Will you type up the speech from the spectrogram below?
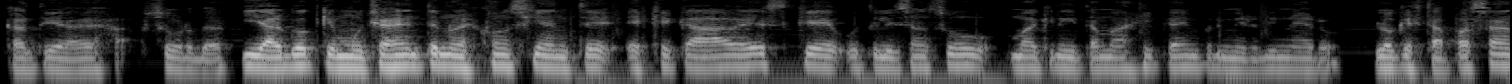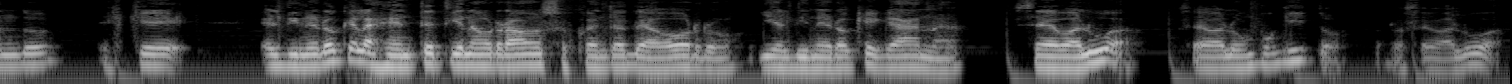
cantidades absurdas. Y algo que mucha gente no es consciente es que cada vez que utilizan su maquinita mágica de imprimir dinero, lo que está pasando es que el dinero que la gente tiene ahorrado en sus cuentas de ahorro y el dinero que gana se evalúa, se evalúa un poquito, pero se evalúa.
